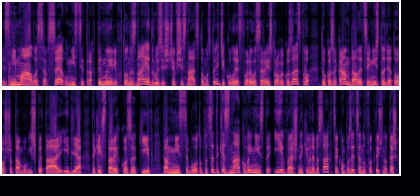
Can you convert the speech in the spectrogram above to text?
Знімалося все у місті Трахтимирів. Хто не знає, друзі, ще в 16 столітті, коли створилося реєстрове козацтво, то козакам дали це місто для того, щоб там був і шпиталь, і для таких старих козаків там місце було. Тобто це таке знакове місто. І вершники в небесах це композиція, ну фактично теж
